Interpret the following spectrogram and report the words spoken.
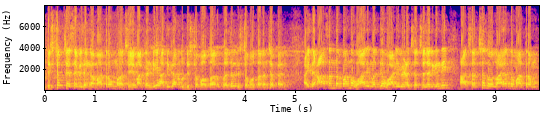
డిస్టర్బ్ చేసే విధంగా మాత్రం చేయమాకండి. అధికారులు డిస్టర్బ్ అవుతారు ప్రజలు డిస్టర్బ్ అవుతారని చెప్పారు. అయితే ఆ సందర్భంలో వారి మధ్య వాడివేడ చర్చ జరిగింది. ఆ చర్చలో లాయర్లు మాత్రం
